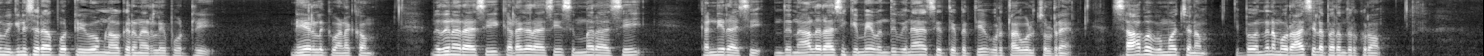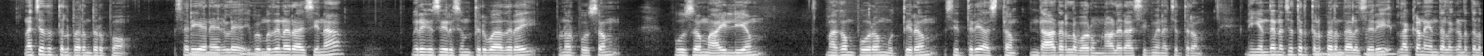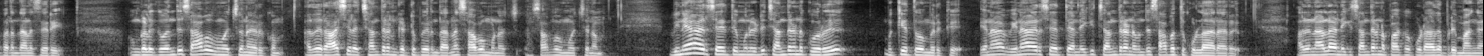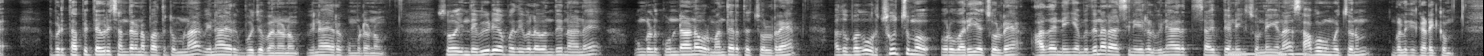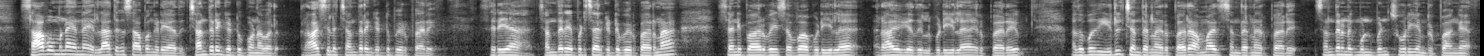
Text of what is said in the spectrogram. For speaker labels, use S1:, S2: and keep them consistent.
S1: ஓம் விக்னேஸ்வரா போற்றி ஓம் நவக்கரன் அருளை போற்றி. நேயர்களுக்கு வணக்கம். மிதுன ராசி கடக ராசி சிம்ம ராசி கன்னி ராசி இந்த நாலு ராசிக்குமே வந்து விநாயகர் சதுர்த்தியை பற்றி ஒரு தகவல் சொல்கிறேன் சாப விமோச்சனம். இப்போ வந்து நம்ம ஒரு ராசியில் பிறந்திருக்கிறோம். நட்சத்திரத்தில் பிறந்திருப்போம். சரியா நேர்களே? இப்போ மிதுன ராசினா மிருகசீரிசம் திருவாதிரை புனர்பூசம் பூசம் ஆயில்யம் மகம் பூரம் உத்திரம் சித்திரை அஸ்தம். இந்த ஆர்டரில் வரும் நாலு ராசிக்குமே நட்சத்திரம். நீங்கள் எந்த நட்சத்திரத்தில் பிறந்தாலும் சரி லக்கணம் எந்த லக்கணத்தில் பிறந்தாலும் சரி உங்களுக்கு வந்து சாப விமோச்சனம் இருக்கும். அது ராசியில் சந்திரன் கெட்டு போயிருந்தாருன்னா சாப விமோச்ச சாப விமோச்சனம். விநாயகர் சதுர்த்தி முன்னிட்டு சந்திரனுக்கு ஒரு முக்கியத்துவம் இருக்குது ஏன்னா விநாயகர் சதுர்த்தி அன்னைக்கு சந்திரன் வந்து சாபத்துக்குள்ளாராரு அதனால் அன்றைக்கி சந்திரனை பார்க்கக்கூடாது அப்படிம்பாங்க. அப்படி தப்பி தவிர சந்திரனை பார்த்துட்டோம்னா விநாயகருக்கு பூஜை பண்ணணும் விநாயகரை கும்பிடணும். ஸோ இந்த வீடியோ பதிவில் வந்து நான் உங்களுக்கு உண்டான ஒரு மந்திரத்தை சொல்கிறேன் அதுபோக ஒரு சூட்சும ஒரு வரியை சொல்கிறேன். அதை நீங்கள் மிதுனராசினியர்கள் விநாயகர் சதுர்த்தி அன்னைக்கு சொன்னீங்கன்னா சாப விமோச்சனம் உங்களுக்கு கிடைக்கும். சாபம்னா என்ன? எல்லாத்துக்கும் சாபம் கிடையாது. சந்திரன் கெட்டு போனவர். ராசியில் சந்திரன் கெட்டு போயிருப்பார். சரியா? சந்திரன் எப்படி சார் கெட்டு போயிருப்பாருன்னா சனி பார்வை செவ்வாய் பிடியில் ராகு பிடியில் இருப்பார். அதுபோக இருள் சந்திரனாக இருப்பார் அமாதி சந்திரனாக இருப்பார். சந்திரனுக்கு முன்பின் சூரியன் இருப்பாங்க.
